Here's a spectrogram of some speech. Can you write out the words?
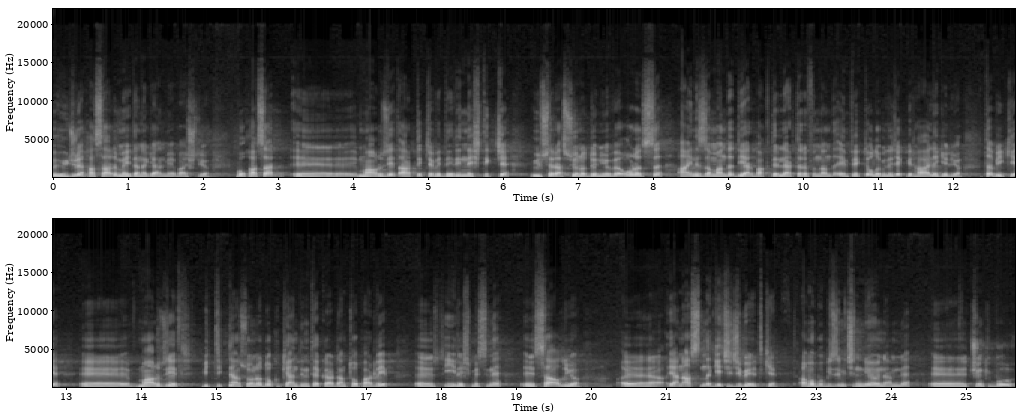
ve hücre hasarı meydana gelmeye başlıyor. Bu hasar e, maruziyet arttıkça ve derinleştikçe ülserasyona dönüyor ve orası aynı zamanda diğer bakteriler tarafından da enfekte olabilecek bir hale geliyor. Tabii ki e, maruziyet bittikten sonra doku kendini tekrardan toparlayıp e, iyileşmesini e, sağlıyor. E, yani aslında geçici bir etki. Ama bu bizim için niye önemli? Ee, çünkü bu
